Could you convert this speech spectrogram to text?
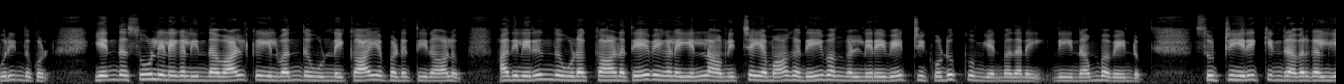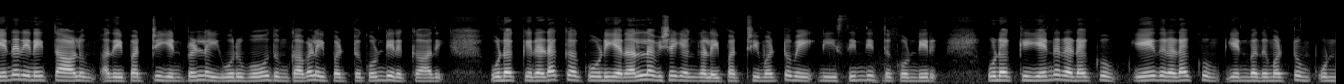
புரிந்து கொள் எந்த சூழ்நிலைகள் இந்த வாழ்க்கையில் வந்து உன்னை காயப்படுத்தினாலும் அதிலிருந்து உனக்கான தேவைகளை எல்லாம் நிச்சயமாக தெய்வங்கள் நிறைவேற்றி கொடுக்கும் என்பதனை நீ நம்ப வேண்டும். சுற்றி இருக்கின்றவர்கள் என்ன நினைத்தாலும் அதை பற்றி என் பிள்ளை ஒருபோது எப்போதும் கவலைப்பட்டு கொண்டிருக்காதே. உனக்கு நடக்கக்கூடிய நல்ல விஷயங்களை பற்றி மட்டுமே நீ சிந்தித்து கொண்டிரு. உனக்கு என்ன நடக்கும் ஏது நடக்கும் என்பது மட்டும் உன்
